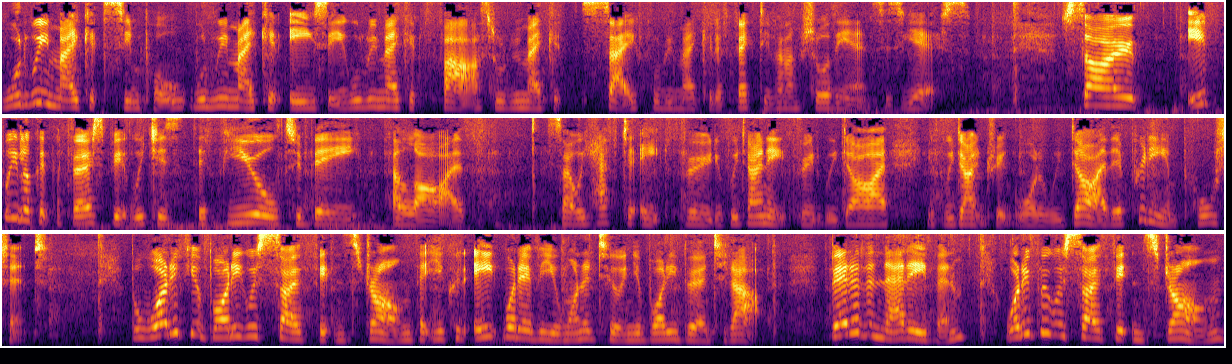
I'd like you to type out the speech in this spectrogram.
Would we make it simple? Would we make it easy? Would we make it fast? Would we make it safe? Would we make it effective? And I'm sure the answer is yes. So, if we look at the first bit, which is the fuel to be alive, so we have to eat food. If we don't eat food, we die. If we don't drink water, we die. They're pretty important. But what if your body was so fit and strong that you could eat whatever you wanted to and your body burnt it up? Better than that, even. What if we were so fit and strong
